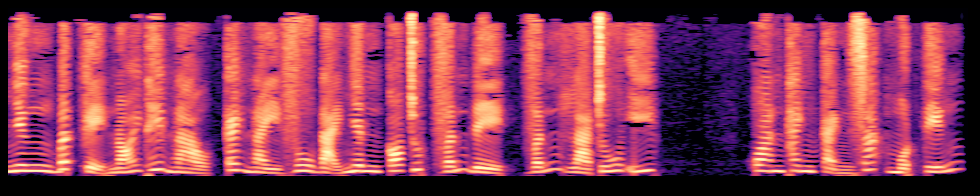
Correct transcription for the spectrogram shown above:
Nhưng bất kể nói thế nào, cái này vu đại nhân có chút vấn đề, vẫn là chú ý. Quan thanh cảnh giác một tiếng.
